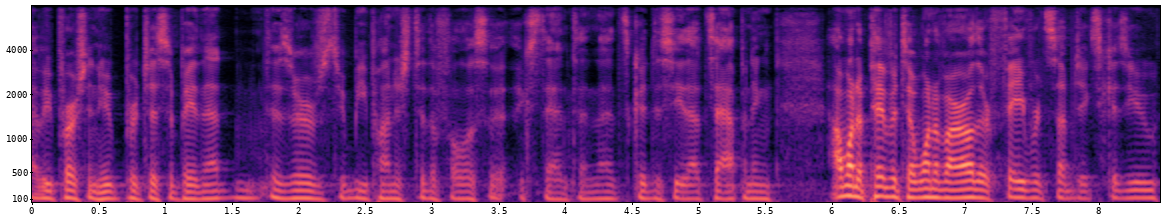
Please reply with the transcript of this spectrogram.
every person who participated in that deserves to be punished to the fullest extent, and that's good to see that's happening. I want to pivot to one of our other favorite subjects because you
